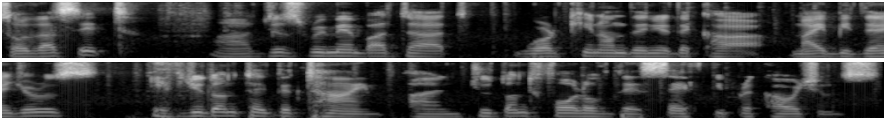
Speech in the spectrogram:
So that's it. Uh, just remember that working underneath the car might be dangerous. If you don't take the time and you don't follow the safety precautions,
